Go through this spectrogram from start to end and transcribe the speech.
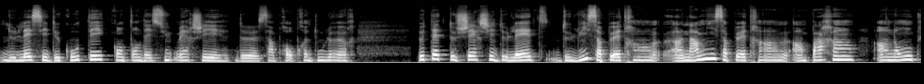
le laisser de côté quand on est submergé de sa propre douleur. Peut-être de chercher de l'aide de lui, ça peut être un, ami, ça peut être un, parrain, un oncle,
